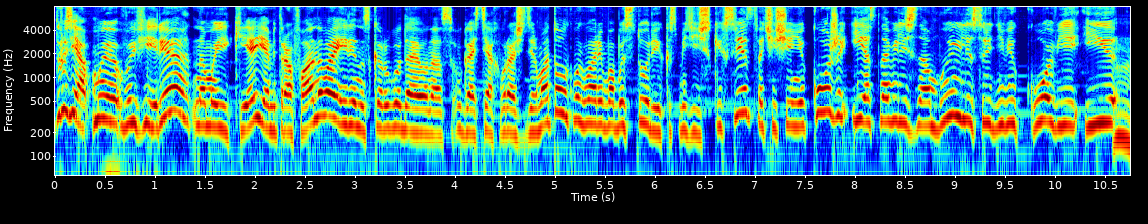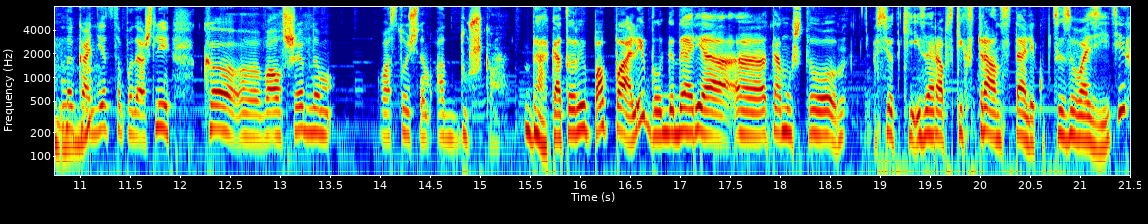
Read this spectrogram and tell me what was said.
Друзья, мы в эфире на «Маяке». Я Митрофанова, Ирина Скорогудая у нас в гостях врач-дерматолог. Мы говорим об истории косметических средств, очищения кожи и остановились на мыле, средневековье и, mm-hmm. наконец-то, подошли к э, волшебным восточным отдушкам. Да, которые попали благодаря э, тому, что все-таки из арабских стран стали купцы завозить их.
